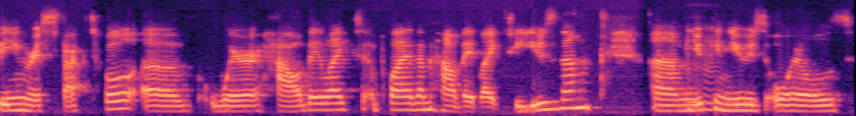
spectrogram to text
being respectful of where, how they like to apply them, how they like to use them. Um, mm-hmm. You can use oils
